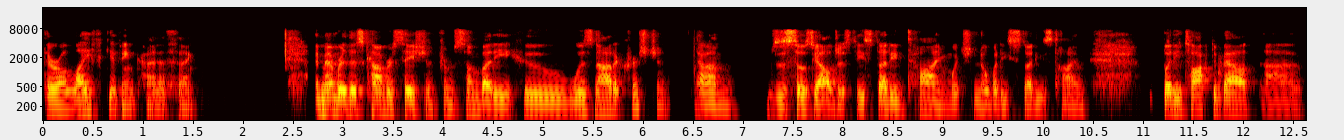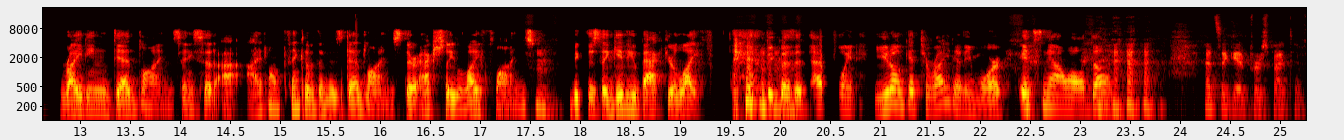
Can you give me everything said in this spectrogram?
they're a life-giving kind of thing. I remember this conversation from somebody who was not a Christian. Um, was a sociologist. He studied time, which nobody studies time. But he talked about uh, writing deadlines. And he said, I, I, don't think of them as deadlines. They're actually lifelines hmm. because they give you back your life. because at that point, you don't get to write anymore. It's now all done. That's a good perspective.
